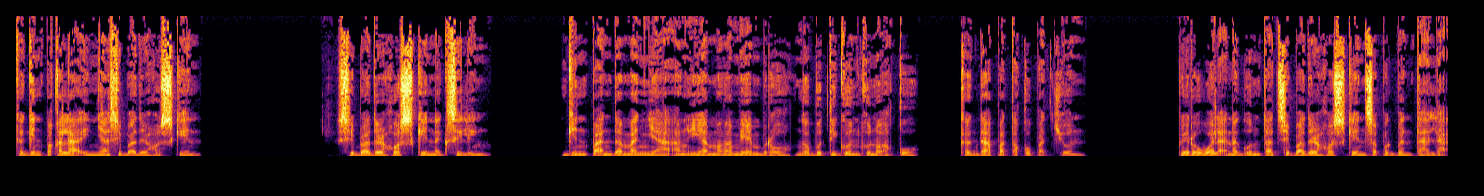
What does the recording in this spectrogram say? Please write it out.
kagin pakalain niya si Brother Hoskin. Si Brother Hoskin nagsiling. Ginpaandaman niya ang iya mga miyembro nga butigon kuno ako, kag dapat ako patyon. Pero wala naguntat si Brother Hoskin sa pagbantala.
